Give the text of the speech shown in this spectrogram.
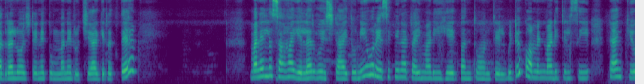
ಅದರಲ್ಲೂ ಅಷ್ಟೇ ತುಂಬಾ ರುಚಿಯಾಗಿರುತ್ತೆ. ಮನೆಯಲ್ಲೂ ಸಹ ಎಲ್ಲರಿಗೂ ಇಷ್ಟ ಆಯಿತು. ನೀವು ರೆಸಿಪಿನ ಟ್ರೈ ಮಾಡಿ ಹೇಗೆ ಬಂತು ಅಂತೇಳ್ಬಿಟ್ಟು ಕಾಮೆಂಟ್ ಮಾಡಿ ತಿಳಿಸಿ. Thank you.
